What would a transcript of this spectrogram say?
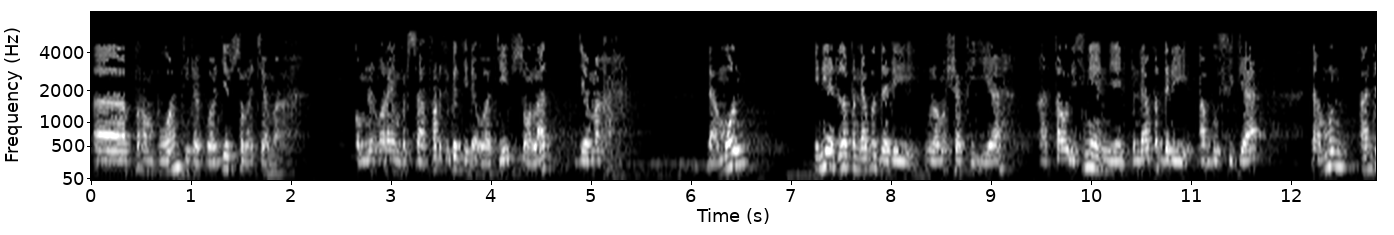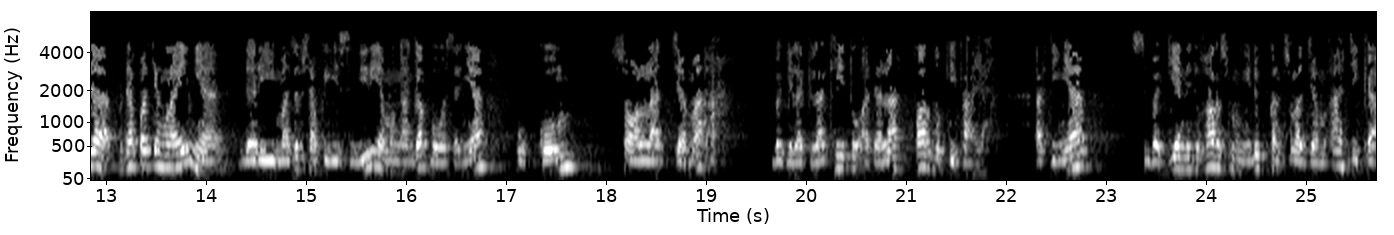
eh, perempuan tidak wajib sholat jamaah. Kemudian orang yang bersafar juga tidak wajib sholat jamaah. Namun ini adalah pendapat dari ulama Syafi'iyah atau di sini yang menjadi pendapat dari Abu Syuja. Namun ada pendapat yang lainnya dari mazhab Syafi'i sendiri yang menganggap bahwasanya hukum sholat jamaah bagi laki-laki itu adalah fardu kifayah. Artinya sebagian itu harus menghidupkan sholat jamaah jika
